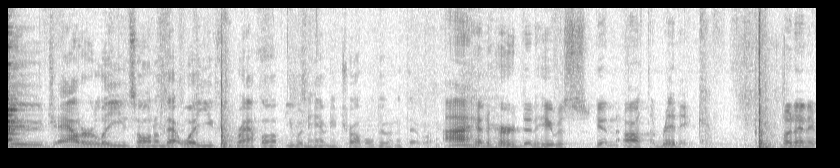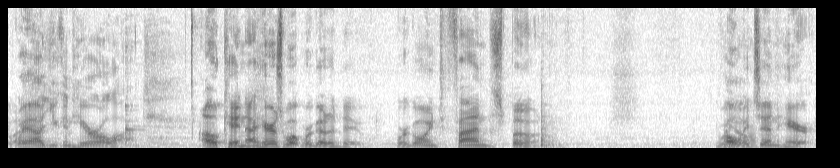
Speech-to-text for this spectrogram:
huge outer leaves on them. That way you could wrap them up. You wouldn't have any trouble doing it that way. I had heard that he was getting arthritic, but anyway. Well, you can hear a lot. Okay, now here's what we're going to do. We're going to find the spoon. We oh, are. it's in here.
